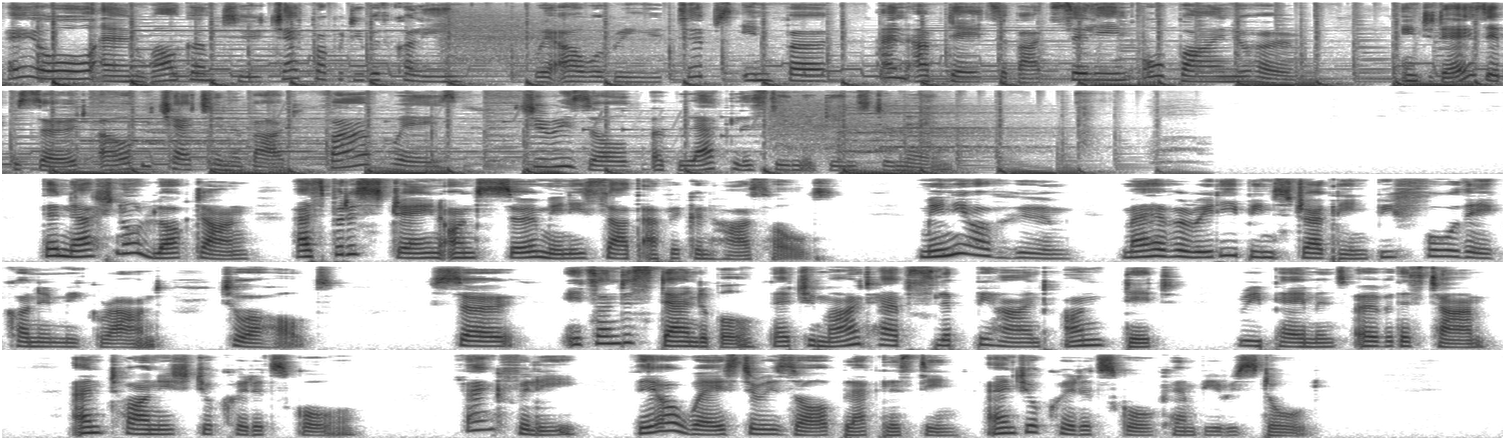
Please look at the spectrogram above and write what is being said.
Hey all, and welcome to Chat Property with Colleen, where I will bring you tips, info, and updates about selling or buying your home. In today's episode, I will be chatting about five ways to resolve a blacklisting against your name. The national lockdown has put a strain on so many South African households, many of whom may have already been struggling before the economy ground to a halt. So it's understandable that you might have slipped behind on debt repayments over this time and tarnished your credit score. Thankfully, there are ways to resolve blacklisting and your credit score can be restored.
